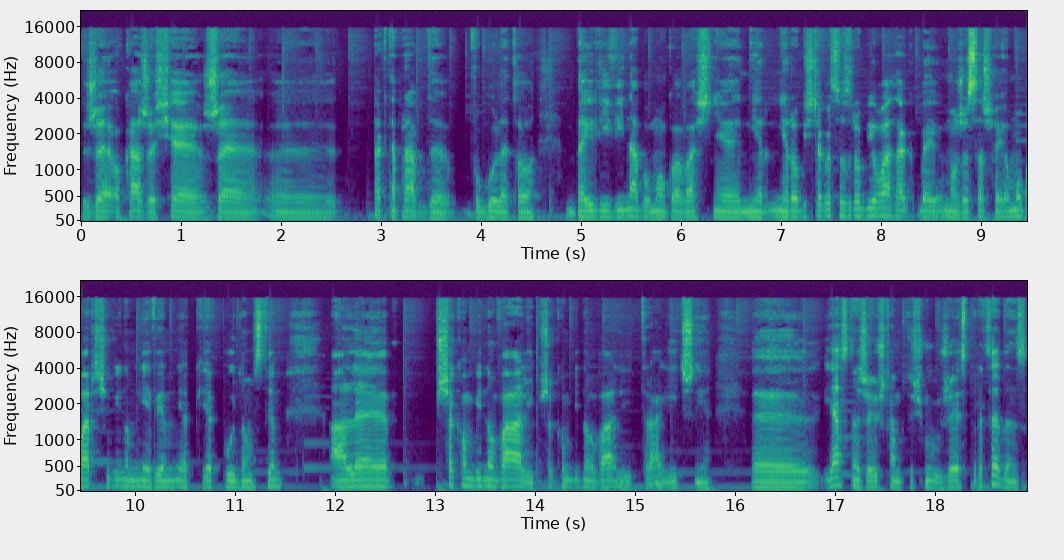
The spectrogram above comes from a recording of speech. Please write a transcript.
że okaże się, że e, tak naprawdę w ogóle to Bailey wina, bo mogła właśnie nie, nie robić tego, co zrobiła, tak? Może Sasza ją obarczy winą, nie wiem jak, jak pójdą z tym, ale przekombinowali, przekombinowali tragicznie. E, jasne, że już tam ktoś mówił, że jest precedens,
